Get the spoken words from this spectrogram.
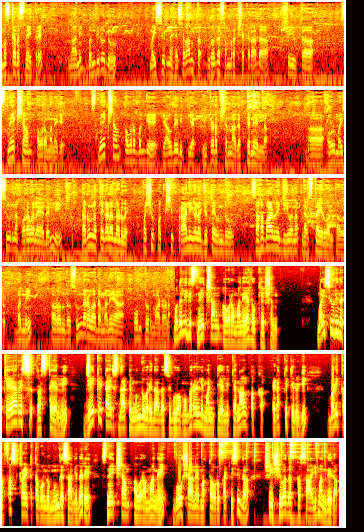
ನಮಸ್ಕಾರ ಸ್ನೇಹಿತರೆ, ನಾನೀಗ ಬಂದಿರೋದು ಮೈಸೂರಿನ ಹೆಸರಾಂತ ಉರಗ ಸಂರಕ್ಷಕರಾದ ಶ್ರೀಯುತ ಸ್ನೇಕ್ ಶ್ಯಾಮ್ ಅವರ ಮನೆಗೆ. ಸ್ನೇಕ್ ಶ್ಯಾಮ್ ಅವರ ಬಗ್ಗೆ ಯಾವುದೇ ರೀತಿಯ ಇಂಟ್ರಡಕ್ಷನ್ ಅಗತ್ಯನೇ ಇಲ್ಲ. ಅವರು ಮೈಸೂರಿನ ಹೊರವಲಯದಲ್ಲಿ ತರುಲತೆಗಳ ನಡುವೆ ಪಶು ಪಕ್ಷಿ ಪ್ರಾಣಿಗಳ ಜೊತೆ ಒಂದು ಸಹಬಾಳ್ವೆ ಜೀವನ ನಡೆಸ್ತಾ ಇರುವಂಥವರು ಬನ್ನಿ, ಅವರೊಂದು ಸುಂದರವಾದ ಮನೆಯ ಹೋಮ್ ಟೂರ್ ಮಾಡೋಣ. ಮೊದಲಿಗೆ ಸ್ನೇಕ್ ಶ್ಯಾಮ್ ಅವರ ಮನೆಯ ಲೊಕೇಶನ್ ಮೈಸೂರಿನ ಕೆ ಆರ್ ಎಸ್ ರಸ್ತೆಯಲ್ಲಿ ಜೆಕೆ ಟೈರ್ಸ್ ದಾಟಿ ಮುಂದುವರಿದಾಗ ಸಿಗುವ ಮೊಗರಳ್ಳಿ ಮಂಟಿಯಲ್ಲಿ ಕೆನಾಲ್ ಪಕ್ಕ ಎಡಕ್ಕೆ ತಿರುಗಿ, ಬಳಿಕ ಫಸ್ಟ್ ರೈಟ್ ತಗೊಂಡು ಮುಂದೆ ಸಾಗಿದರೆ ಸ್ನೇಕ್ ಶ್ಯಾಮ್ ಅವರ ಮನೆ, ಗೋಶಾಲೆ ಮತ್ತು ಅವರು ಕಟ್ಟಿಸಿದ ಶ್ರೀ ಶಿವದತ್ತ ಸಾಯಿ ಮಂದಿರ.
